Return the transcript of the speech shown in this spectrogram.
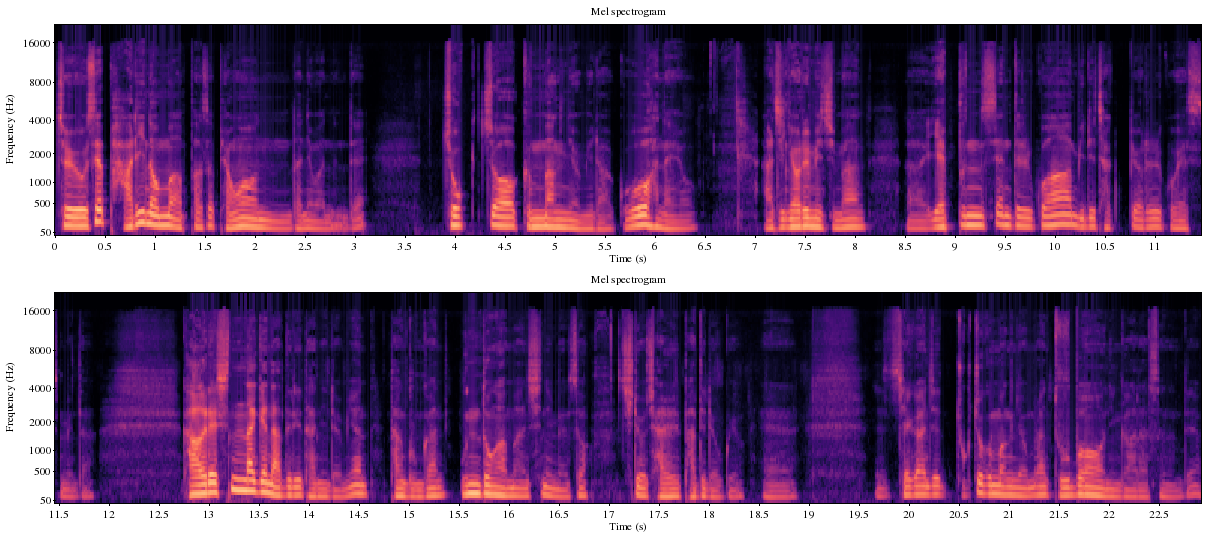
저 요새 발이 너무 아파서 병원 다녀왔는데, 족저 근막염이라고 하네요. 아직 여름이지만, 어, 예쁜 샌들과 미리 작별을 고했습니다. 가을에 신나게 나들이 다니려면 당분간 운동화만 신으면서 치료 잘 받으려고요. 예. 제가 이제 족저근막염을 한 두 번인가 알았었는데요.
